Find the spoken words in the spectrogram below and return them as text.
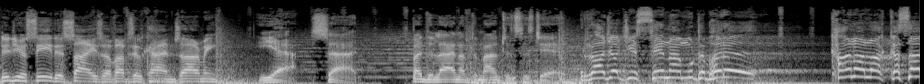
Did you see the size of Afzal Khan's army? Yeah, sad. But the lion of the mountains is dead. राजाची सेना मुठभर खानाला कसा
